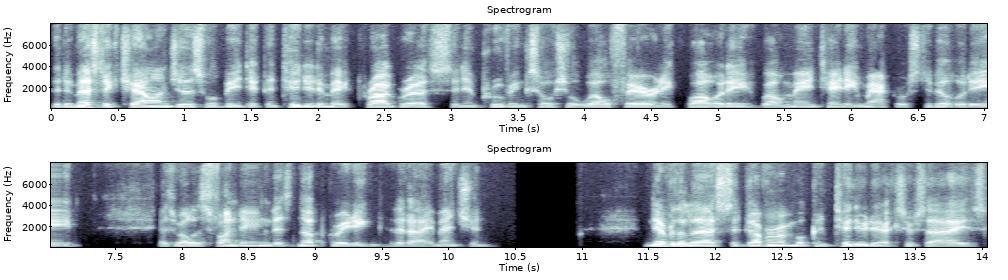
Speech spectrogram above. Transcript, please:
The domestic challenges will be to continue to make progress in improving social welfare and equality while maintaining macro stability, as well as funding this upgrading that I mentioned. Nevertheless, the government will continue to exercise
